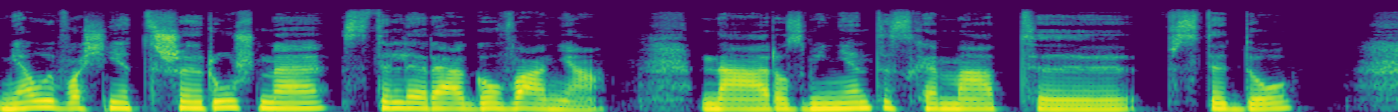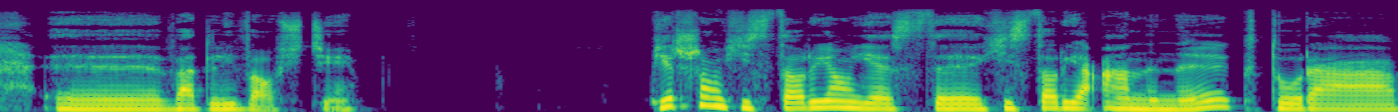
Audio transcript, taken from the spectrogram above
miały właśnie trzy różne style reagowania na rozwinięty schemat wstydu, wadliwości. Pierwszą historią jest y, historia Anny, która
